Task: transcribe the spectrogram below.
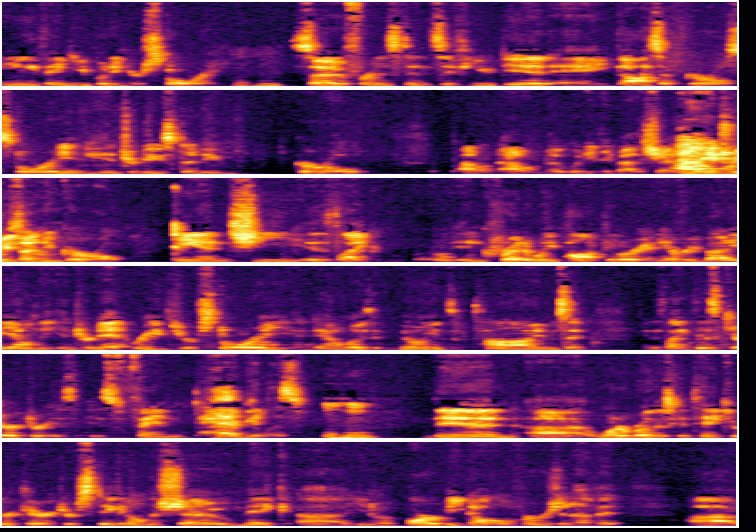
anything you put in your story. hmm So, for instance, if you did a Gossip Girl story and you introduced a new girl, I don't, I don't know anything about the show. I introduced a new girl, and she is like incredibly popular, and everybody on the internet reads your story and downloads it millions of times, and, and it's like this character is is fantabulous. hmm Then uh, Warner Brothers can take your character, stick it on the show, make uh, you know a Barbie doll version of it, uh,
